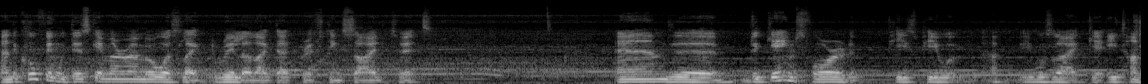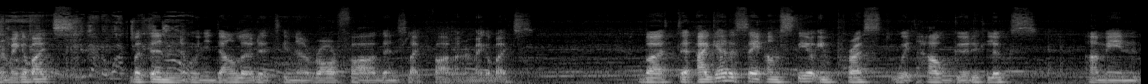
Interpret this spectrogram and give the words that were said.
And the cool thing with this game I remember was like really like that drifting side to it. And uh, the games for the PSP, uh, it was like 800 megabytes, but then when you download it in a RAR file, then it's like 500 megabytes. But uh, I gotta say, I'm still impressed with how good it looks. I mean,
